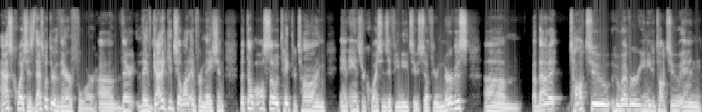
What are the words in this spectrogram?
Ask questions. That's what they're there for. Um, they're they've got to get you a lot of information, but they'll also take their time and answer questions if you need to. So if you're nervous um, about it, talk to whoever you need to talk to and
